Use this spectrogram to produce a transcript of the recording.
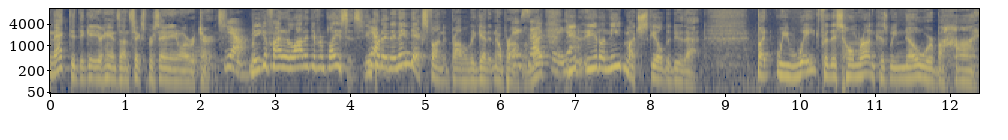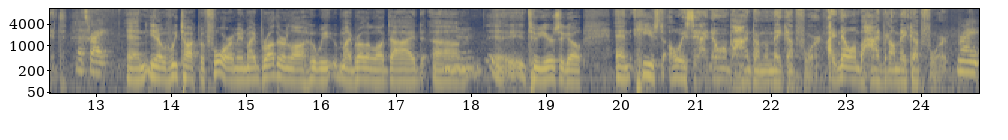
connected to get your hands on six percent annual returns. Yeah. I mean, you can find it a lot of different places. You Yeah. put it in an index fund and probably get it no problem, Exactly, right? yeah. You, you don't need much skill to do that. But we wait for this home run because we know we're behind. That's right. And you know, if we talked before, I mean, my brother-in-law, who we, my brother-in-law died um, Mm-hmm. uh, two years ago, and he used to always say, "I know I'm behind, but I'm gonna make up for it. I know I'm behind, but I'll make up for it." Right.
